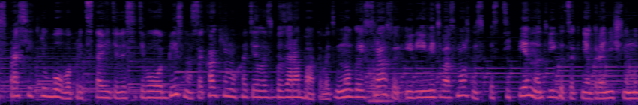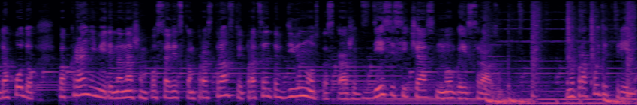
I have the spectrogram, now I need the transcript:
спросить любого представителя сетевого бизнеса, как ему хотелось бы зарабатывать, много и сразу, или иметь возможность постепенно двигаться к неограниченному доходу, по крайней мере на нашем постсоветском пространстве процентов 90 скажет «здесь и сейчас много и сразу». Но проходит время,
